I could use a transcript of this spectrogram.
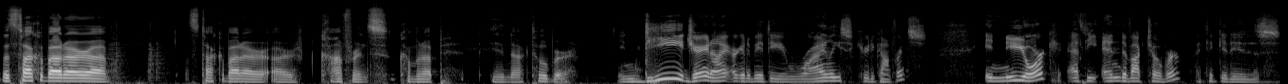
let's talk about our uh, let's talk about our our conference coming up in October. Indeed, Jerry and I are going to be at the O'Reilly Security Conference in New York at the end of October. I think it is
